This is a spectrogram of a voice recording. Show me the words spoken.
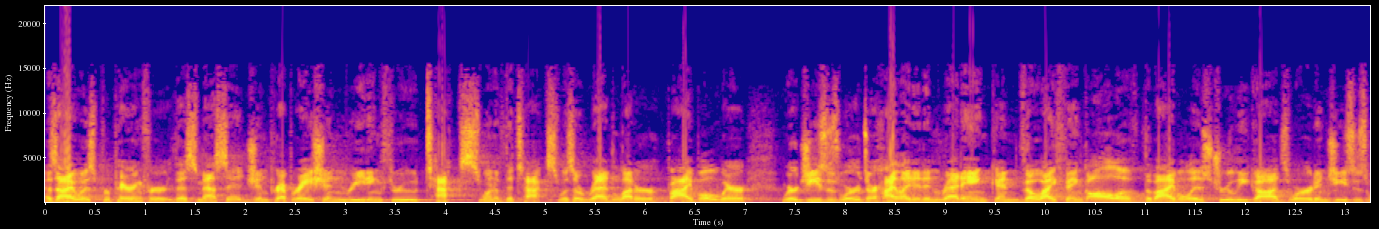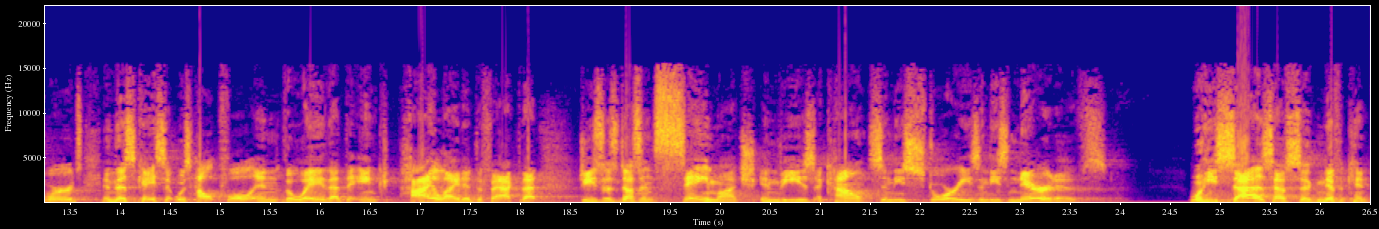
As I was preparing for this message in preparation, reading through texts, one of the texts was a red letter Bible where, where Jesus' words are highlighted in red ink. And though I think all of the Bible is truly God's word and Jesus' words, in this case it was helpful in the way that the ink highlighted the fact that Jesus doesn't say much in these accounts, in these stories, in these narratives. What he says has significant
